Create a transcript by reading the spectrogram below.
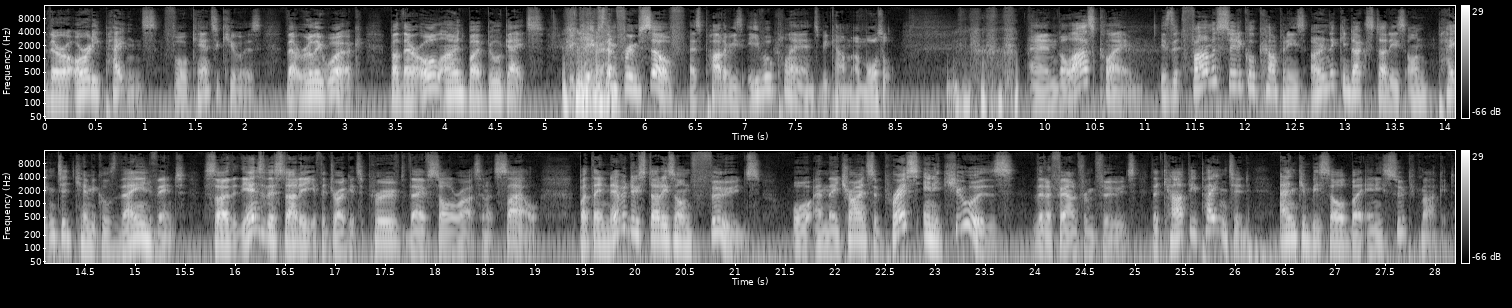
there are already patents for cancer cures that really work, but they're all owned by Bill Gates, who keeps them for himself as part of his evil plan to become immortal. and the last claim is that pharmaceutical companies only conduct studies on patented chemicals they invent, so that at the end of their study, if the drug gets approved, they have sole rights on its sale. But they never do studies on foods, or and they try and suppress any cures that are found from foods that can't be patented and can be sold by any supermarket,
